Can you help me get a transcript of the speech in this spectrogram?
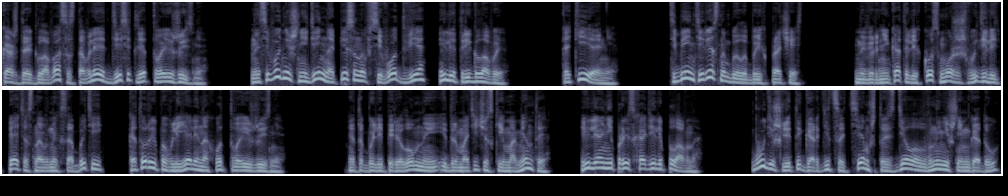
Каждая глава составляет 10 лет твоей жизни. На сегодняшний день написано всего две или три главы. Какие они? Тебе интересно было бы их прочесть? Наверняка ты легко сможешь выделить пять основных событий, которые повлияли на ход твоей жизни. Это были переломные и драматические моменты, или они происходили плавно? Будешь ли ты гордиться тем, что сделал в нынешнем году,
